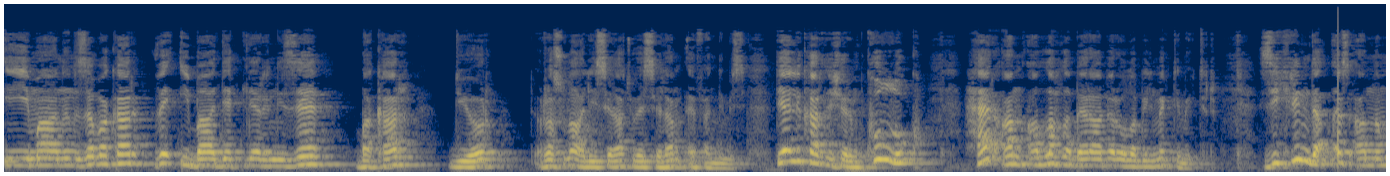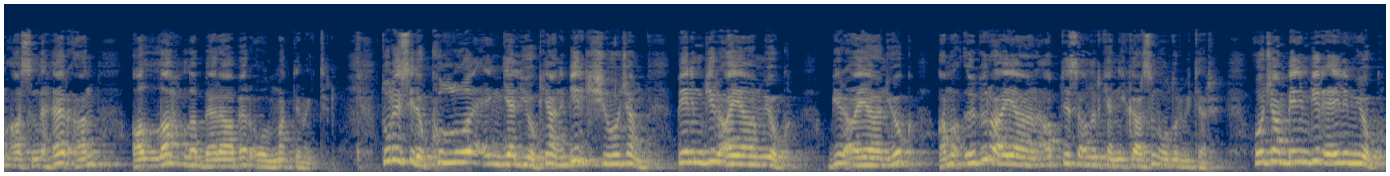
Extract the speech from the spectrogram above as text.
imanınıza bakar ve ibadetlerinize bakar diyor Resulullah Aleyhisselatü Vesselam Efendimiz. Değerli kardeşlerim kulluk her an Allah'la beraber olabilmek demektir. Zikrin de anlamı aslında her an Allah'la beraber olmak demektir. Dolayısıyla kulluğa engel yok. Yani bir kişi hocam benim bir ayağım yok. Bir ayağın yok ama öbür ayağın abdest alırken yıkarsın olur biter. Hocam benim bir elim yok.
